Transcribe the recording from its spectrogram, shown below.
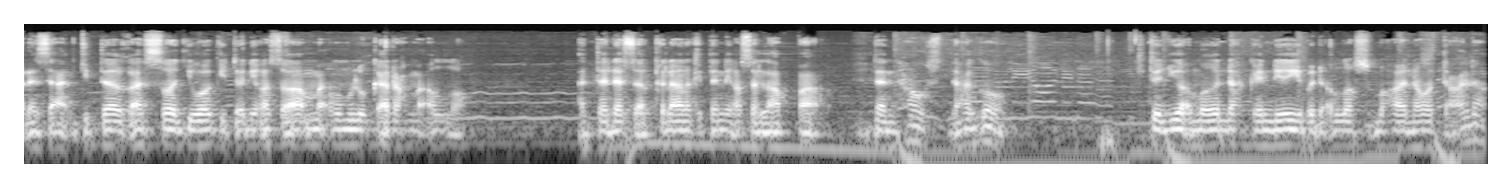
pada saat kita rasa jiwa kita ni rasa amat memerlukan rahmat Allah atas dasar kerana kita ni rasa lapar dan haus dahaga. Kita juga merendahkan diri pada Allah Subhanahu Wa Taala.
